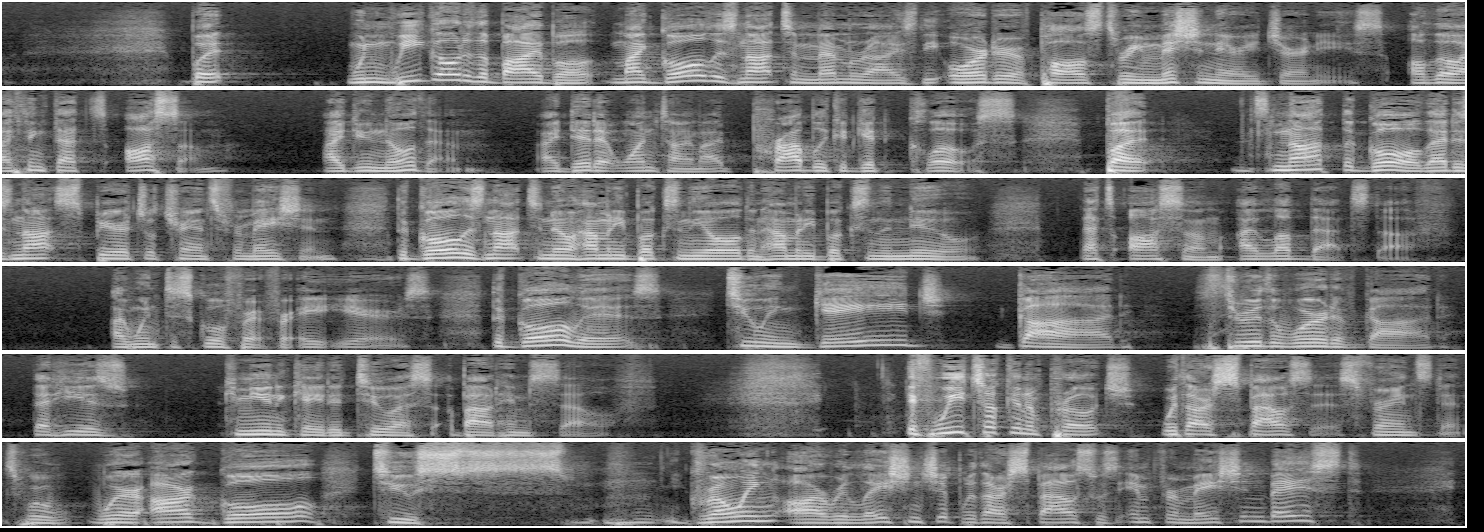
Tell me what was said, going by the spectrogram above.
But when we go to the Bible, my goal is not to memorize the order of Paul's three missionary journeys, although I think that's awesome. I do know them. I did at one time. I probably could get close. But it's not the goal. That is not spiritual transformation. The goal is not to know how many books in the Old and how many books in the New. That's awesome. I love that stuff. I went to school for it for eight years. The goal is to engage God through the Word of God that He is communicated to us about himself. If we took an approach with our spouses, for instance, where, where our goal to s- growing our relationship with our spouse was information based,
